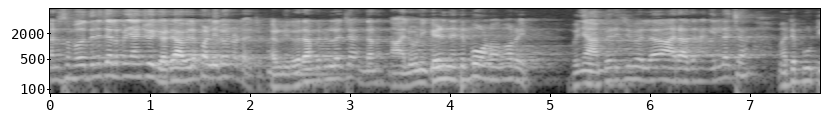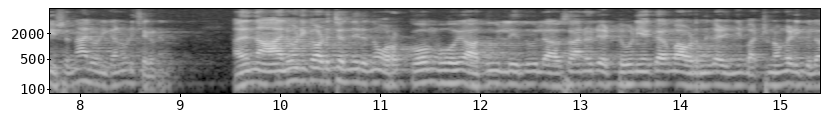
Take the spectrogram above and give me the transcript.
മനസ്സംഭവത്തിന് ചിലപ്പോൾ ഞാൻ ചോദിക്കാം രാവിലെ പള്ളിയിൽ വന്നോട്ടെ? പള്ളിയിൽ വരാൻ പറ്റില്ല വെച്ചാൽ എന്താണ്? നാലു മണിക്ക് എഴുന്നേറ്റ് പോകണമെന്ന് പറയും. അപ്പൊ ഞാൻ പേരിച്ച് വല്ല ആരാധനക്കില്ല വെച്ചാ മറ്റേ ബൂട്ടീഷൻ നാലു മണിക്കാണ് വിളിച്ചേക്കണേ. അത് നാലു മണിക്ക് അവിടെ ചെന്നിരുന്നു ഉറക്കവും പോയി അതുമില്ല ഇതുമില്ല അവസാനം ഒരു എട്ട് മണിയൊക്കെ ആകുമ്പോൾ അവിടെ നിന്ന് കഴിഞ്ഞ് ഭക്ഷണവും കഴിക്കില്ല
